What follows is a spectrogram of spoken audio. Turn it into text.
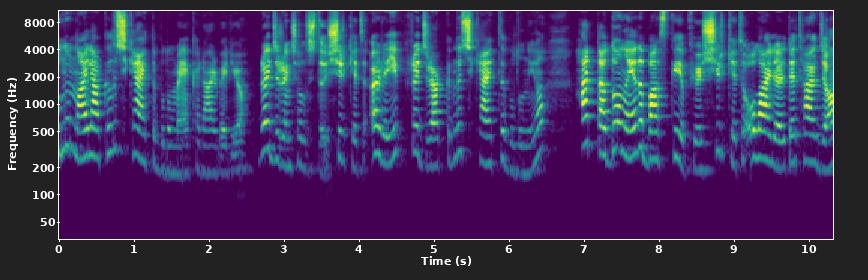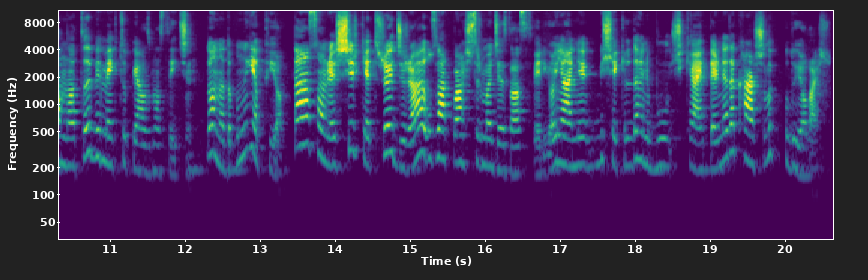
bununla alakalı şikayette bulunmaya karar veriyor. Roger'ın çalıştığı şirketi arayıp Roger hakkında şikayette bulunuyor. Hatta Donna'ya da baskı yapıyor. Şirketi olayları detaylıca anlattığı bir mektup yazması için. Donna da bunu yapıyor. Daha sonra şirket Roger'a uzaklaştırma cezası veriyor. Yani bir şekilde hani bu şikayetlerine de karşılık buluyorlar.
